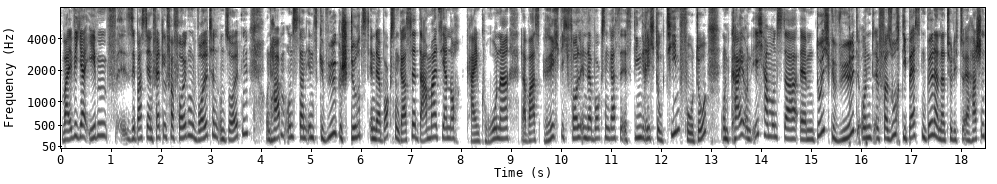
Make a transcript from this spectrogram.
weil wir ja eben Sebastian Vettel verfolgen wollten und sollten und haben uns dann ins Gewühl gestürzt in der Boxengasse. Damals ja noch kein Corona, da war es richtig voll in der Boxengasse. Es ging Richtung Teamfoto und Kai und ich haben uns da ähm, durchgewühlt und äh, versucht, die besten Bilder natürlich zu erhaschen,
